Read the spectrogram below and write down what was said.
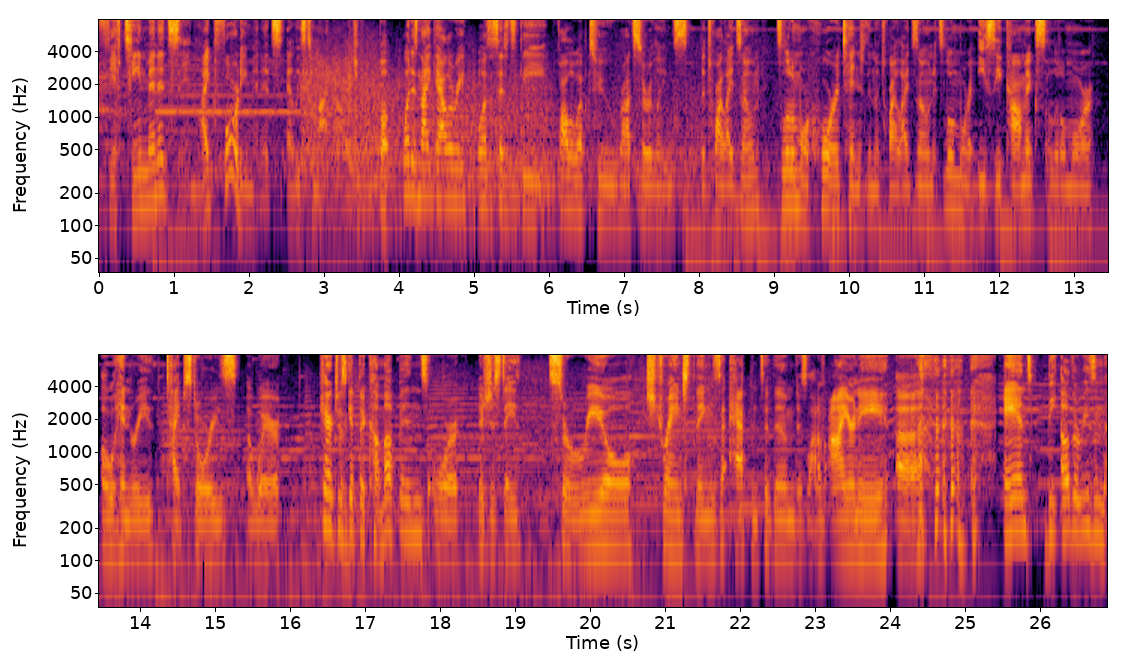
15 minutes and like 40 minutes, at least to my knowledge. But what is Night Gallery? Well, as I said, it's the follow up to Rod Serling's The Twilight Zone. It's a little more horror tinged than The Twilight Zone. It's a little more EC Comics, a little more O. Henry type stories uh, where characters get their comeuppance or there's just a surreal, strange things that happen to them. There's a lot of irony. Uh, and the other reason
